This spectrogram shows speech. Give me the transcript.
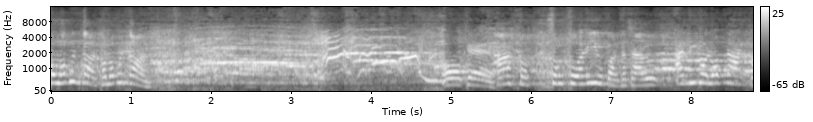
คารพกันก่อนเคารพกันก่อน โอเค อะทรงตัวให้อยู่ก่อนกระชาลูก อันนี้เขาลบนานไป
